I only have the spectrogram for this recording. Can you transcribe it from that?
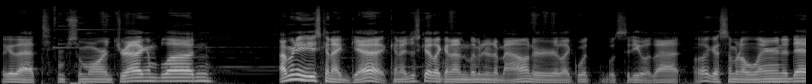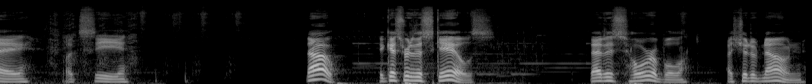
Look at that. Some more dragon blood. How many of these can I get? Can I just get like an unlimited amount or like what what's the deal with that? Well, I guess I'm gonna learn today. Let's see. No! It gets rid of the scales. That is horrible. I should have known.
